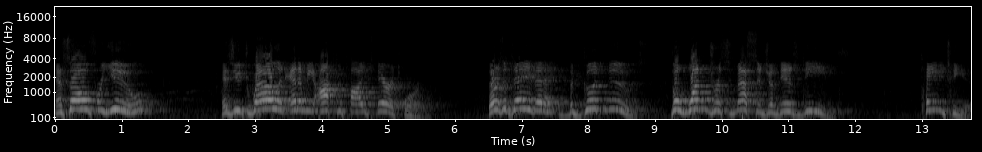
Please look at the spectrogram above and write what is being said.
And so, for you, as you dwell in enemy occupied territory, there's a day that the good news, the wondrous message of his deeds, came to you.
